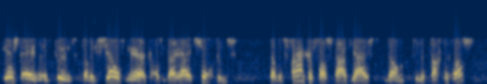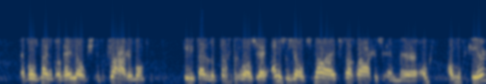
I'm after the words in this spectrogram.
eerst even het punt dat ik zelf merk, als ik daar rijd s ochtends, dat het vaker vaststaat juist dan toen het 80 was. En volgens mij is dat ook heel logisch te verklaren, want in die tijd dat het 80 was, reed alles dezelfde snelheid, vrachtwagens en ook ander verkeer.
